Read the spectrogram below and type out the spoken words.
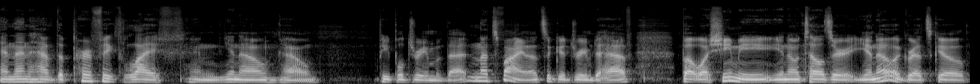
and then have the perfect life." And you know how people dream of that, and that's fine. That's a good dream to have. But Washimi, you know, tells her, "You know, Aggretsuko,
